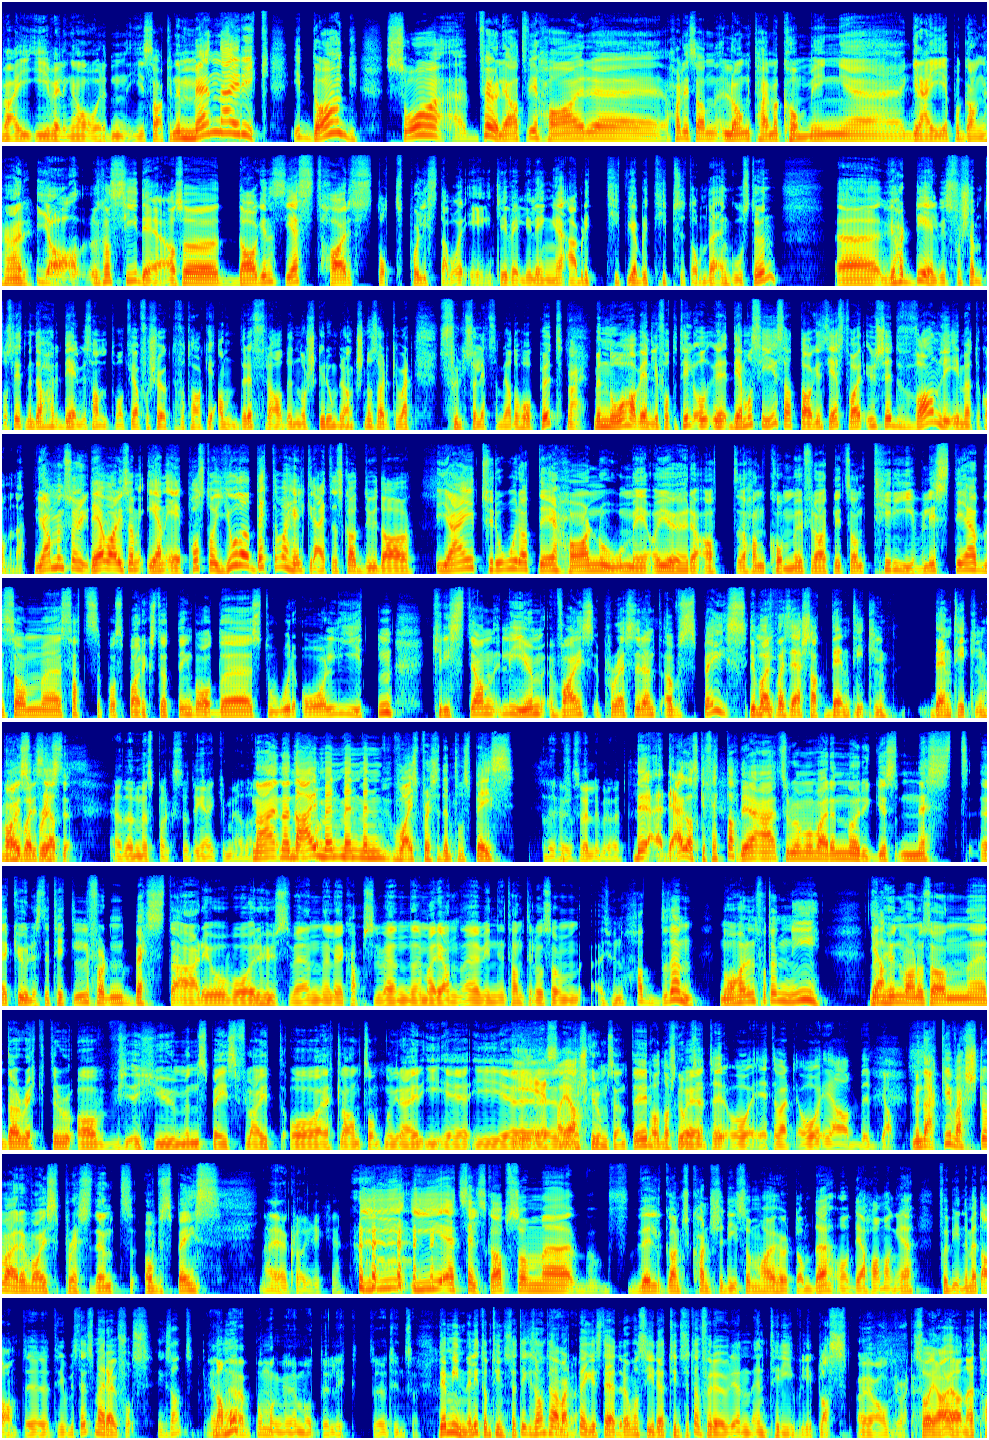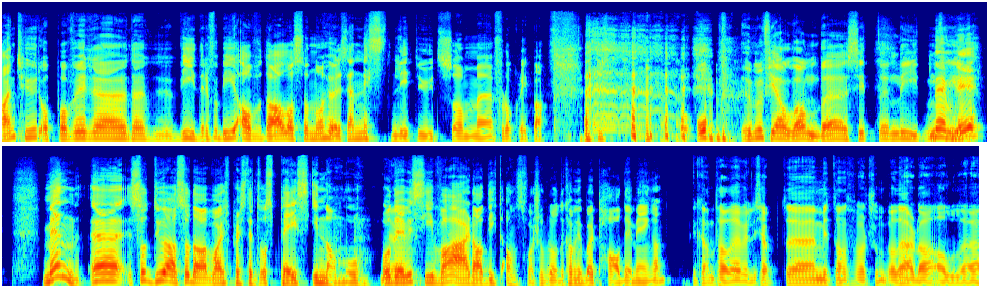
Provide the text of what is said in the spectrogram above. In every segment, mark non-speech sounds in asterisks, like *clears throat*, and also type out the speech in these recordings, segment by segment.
vei i vellinga og orden i sakene. Men Eirik, i dag så føler jeg at vi har, har litt sånn long time of coming-greie på gang her. ja, du kan si det. Altså, dagens gjest har stått på lista vår egentlig veldig lenge. Er blitt, vi har blitt tipset om det en god stund. Eh, vi har delvis forsømt oss litt, men det har delvis handlet om at vi har forsøkt å få tak i andre fra den norske rombransjen, og så har det ikke vært fullt så lett som vi hadde håpet. Nei. Men nå har vi endelig fått det til. Og eh, det må sies at dagens gjest var usedvanlig imøtekommende. Ja, men så hyggelig. Det var liksom én e-post, og jo da, dette var helt greit. Så skal du da Jeg tror at det har noe med å gjøre at han kommer fra et litt sånn trivelig sted som eh, satser på sparkstøtting, både stor og liten. Christian Lium, Vice President of Space. Du bare, bare si jeg har sagt den tittelen. Den tittelen. Vice si at Ja, Den med sparkstøtting er ikke med, da. Nei, nei, Nei, men, men, men Vice President of Space Det høres veldig bra ut. Det, det er ganske fett, da. det er, tror jeg må være Norges nest eh, kuleste tittel. For den beste er det jo vår husvenn, eller kapselvenn, eh, Marianne Vinje Tantilo, som Hun hadde den! Nå har hun fått en ny. Men Ja. hun var noe sånn eh, director of human spaceflight og et eller annet sånt noe greier i, i, eh, I ESA, ja. Norsk Romsenter. Og Norsk Romsenter, og etter hvert og, ja, ja. Men det er ikke verst å være vice president of space. Nei, jeg klager ikke. *laughs* I, I et selskap som eh, vel kanskje, kanskje de som har hørt om det, og det har mange, forbinder med et annet uh, trivelig sted, som er Raufoss. ikke sant? Ja, Nammo. Det er på mange måter likt uh, Tynset. Det minner litt om Tynset. ikke sant? Jeg har vært begge steder og må si det. Tynset er for øvrig en, en trivelig plass. Jeg har aldri vært der. Så ja, ja, nei, ta en tur oppover, uh, videre forbi Alvdal, og så nå høres jeg nesten litt ut som uh, Flåklypa. *laughs* Opp med fjellene, det sitter en liten Nemlig. fyr. Men eh, Så du er altså da Vice President of Space i Nammo. Og det vil si, hva er da ditt ansvarsområde? Kan vi bare ta det med en gang? Vi kan ta det veldig kjapt. Eh, Mitt ansvarsområde er da alle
